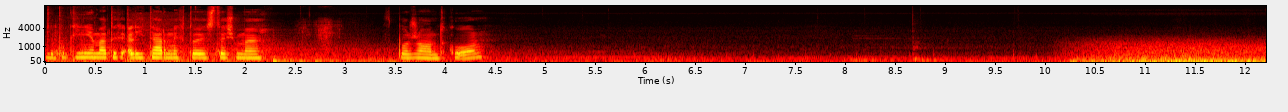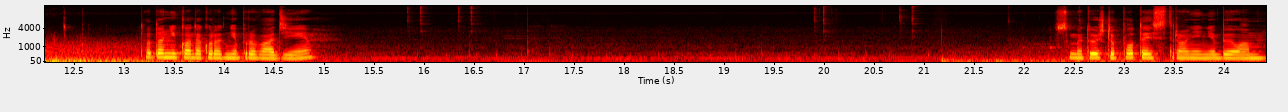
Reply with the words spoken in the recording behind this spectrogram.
Dopóki nie ma tych elitarnych, to jesteśmy w porządku. To donikąd akurat nie prowadzi. W sumie tu jeszcze po tej stronie nie byłam.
